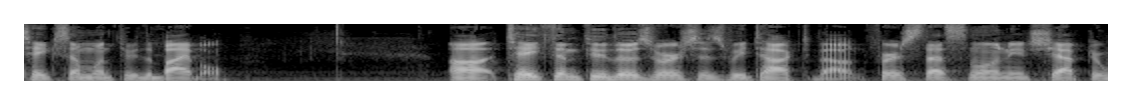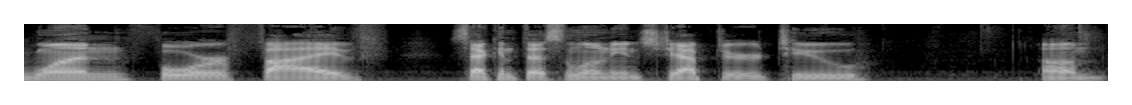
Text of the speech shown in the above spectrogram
take someone through the Bible. Uh, take them through those verses we talked about. First Thessalonians chapter 1, 4, 5, 2 Thessalonians chapter 2. Um,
